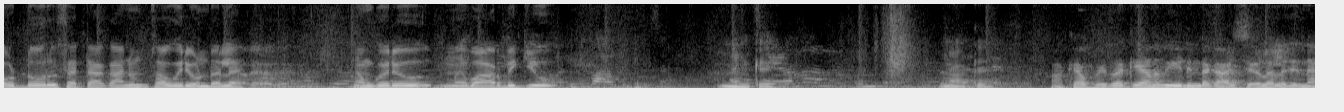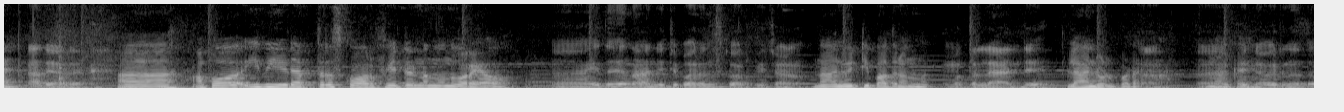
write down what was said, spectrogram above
ഔട്ട്ഡോർ സെറ്റാക്കാനും സൗകര്യമുണ്ട് അല്ലേ? നമുക്കൊരു ബാർബിക്യൂ ഓക്കെ. ഓക്കെ. ഓക്കെ അപ്പോൾ ഇതൊക്കെയാണ് വീടിന്റെ കാഴ്ചകൾ അല്ലേ ജിന്നെ? അതെ അപ്പോൾ ഈ വീട് എത്ര സ്ക്വയർ ഫീറ്റ് ഉണ്ടെന്നൊന്ന് പറയാമോ ഇത് നാനൂറ്റി പതിനൊന്ന് സ്ക്വയർ ഫീറ്റ് ആണ്. നാനൂറ്റി പതിനൊന്ന് മൊത്തം ലാൻഡ് ലാൻഡ് ഉൾപ്പെടെ. പിന്നെ വരുന്നത്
